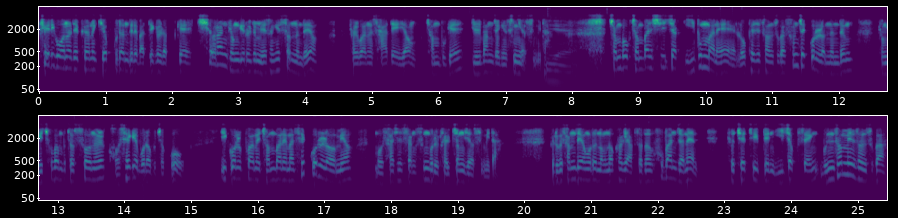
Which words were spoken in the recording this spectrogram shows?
K리그 1을 대표하는 기업 구단들의 맞대결답게 치열한 경기를 좀 예상했었는데요. 결과는 4대 0 전북의 일방적인 승리였습니다. 예. 전북 전반 시작 2분 만에 로페즈 선수가 선제골을 넣는 등 경기 초반부터 수원을 거세게 몰아붙였고 이 골을 포함해 전반에만 3골을 넣으며 뭐 사실상 승부를 결정지었습니다. 그리고 3대 0으로 넉넉하게 앞서던 후반전엔 교체 투입된 이적생 문선민 선수가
